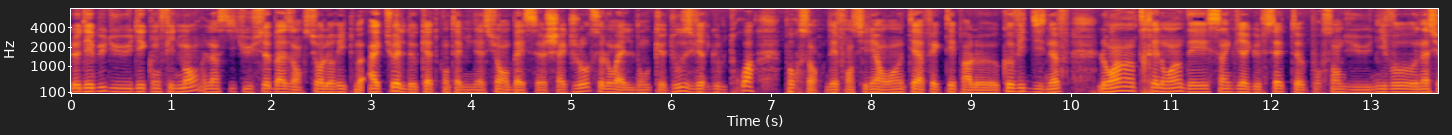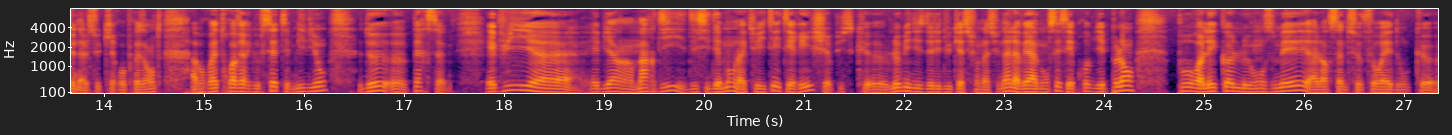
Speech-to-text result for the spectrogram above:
le début du déconfinement. L'Institut se basant sur le rythme actuel de cas de contamination en baisse chaque jour. Selon elle, donc 12,3% des franciliens ont été affectés par le Covid-19, loin, très loin des 5,7% du niveau national, ce qui représente à peu près 3,7 millions de euh, personnes. Et puis, euh, eh bien, mardi, décidément, l'actualité était riche puisque le ministre de l'Éducation nationale avait annoncé ses premier plan pour l'école le 11 mai. Alors ça ne se ferait donc euh,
